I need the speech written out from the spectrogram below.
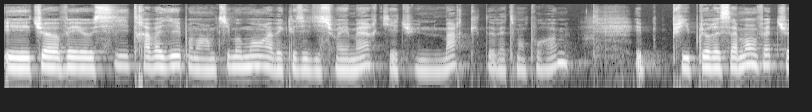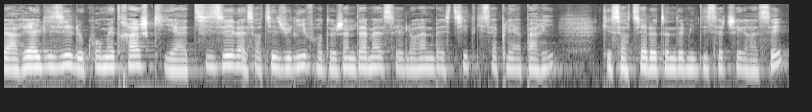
Et tu avais aussi travaillé pendant un petit moment avec les éditions Emer, qui est une marque de vêtements pour hommes. Et puis plus récemment, en fait, tu as réalisé le court métrage qui a teasé la sortie du livre de Jeanne Damas et Lorraine Bastide qui s'appelait À Paris, qui est sorti à l'automne 2017 chez Grasset.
